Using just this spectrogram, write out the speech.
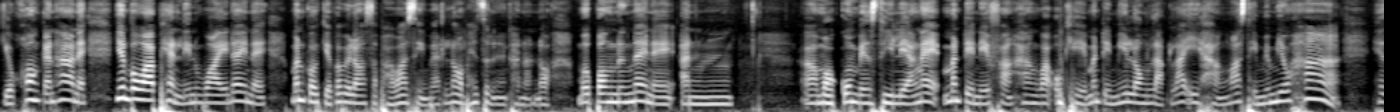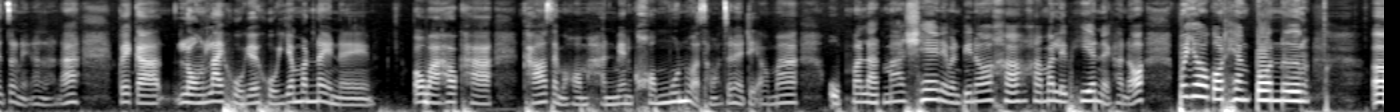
เกี่ยวข้องกันห้าเนี่ยยินเพราะว่าแผ่นลินไวได้ในมันก็เกี่ยวก็ไปร้องสภาวะสิ่งแวดล้อมเฮ็ดจังเนี่ยขนาดเนาะเมื่อปองนึงได้ในอันหมอกกลมเป็นสีเหลืองเนี่ยมันเตในฝั่งหางว่าโอเค มันเตมีลองหลักไล่อีหังมาเสียเมียวๆห้าเฮ็ดจังไหนนั่นน่ะนะก็กะลองไล่โหยอยโหยย่ำมันได้ใน เพราะว่าเฮาคาข้าวใส่หมอหอมหันแม่นคอมมุนว่าสมองจะไหนเดเอามาอุบมาลัดมาแช่เนี่ยมันพี่น้องค่ะค่ะมาเลเพี้ยนหน่อยค่ะเนาะปยอก็แทงตัวนึงเอ่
